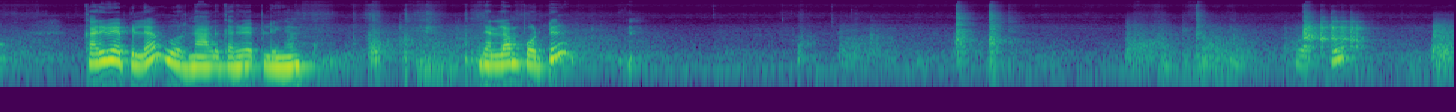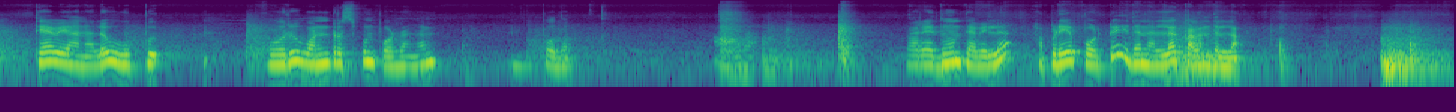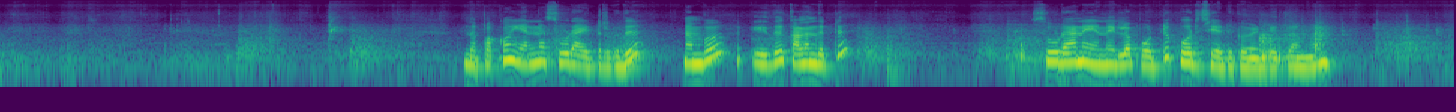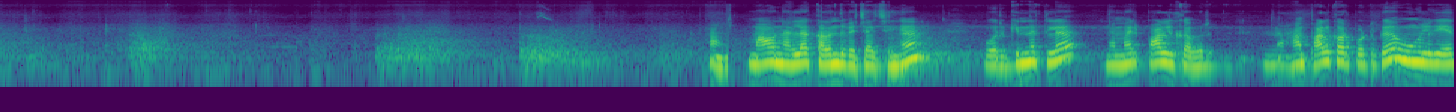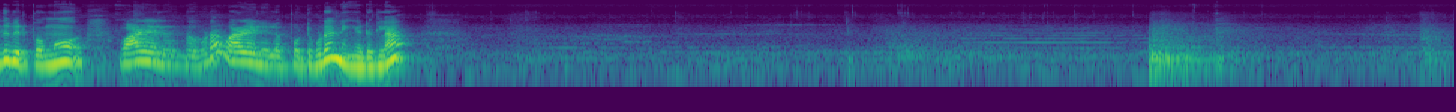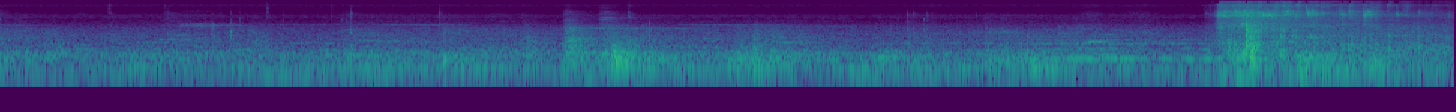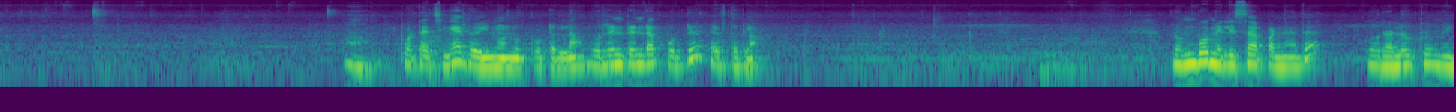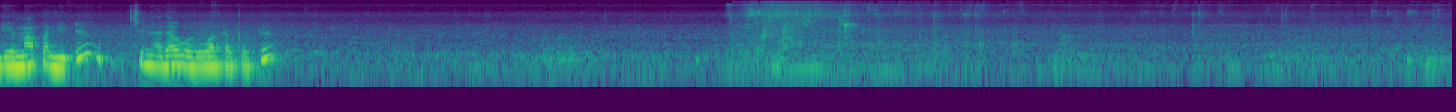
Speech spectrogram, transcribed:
கறிவேப்பிலை ஒரு நாலு கறிவேப்பிலைங்க இதெல்லாம் போட்டு போட்டு தேவையான அளவு உப்பு. ஒரு ஒன்றரை ஸ்பூன் போடுறாங்க. போதும். அவ்வளோதான் வேறு எதுவும் தேவையில்லை. அப்படியே போட்டு இதை நல்லா கலந்துடலாம். இந்த பக்கம் எண்ணெய் சூடாகிட்டு இருக்குது. நம்ம இது கலந்துட்டு சூடான எண்ணெயில் போட்டு பொரிச்சு எடுக்க வேண்டியதுதாங்க. ஆ மாவு நல்லா கலந்து வச்சாச்சுங்க. ஒரு கிண்ணத்தில் இந்த மாதிரி பால் கவர் நான் பால் கவர் உங்களுக்கு எது விருப்பமோ வாழை இலை இருந்தால் கூட வாழை இலையில் போட்டு கூட நீங்கள் எடுக்கலாம். போட்டாச்சுங்க. இதோ இன்னொன்று போட்டுடலாம். ஒரு ரெண்டு ரெண்டாக போட்டு எடுத்துக்கலாம். ரொம்ப மெலிசாக பண்ணாத ஓரளவுக்கு மீடியமாக பண்ணிவிட்டு சின்னதாக ஒரு ஓட்டை போட்டு.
